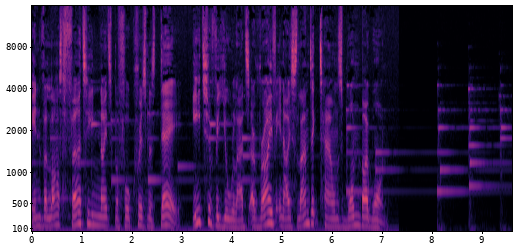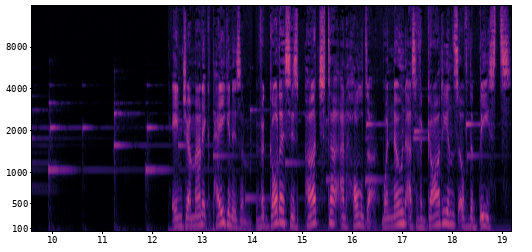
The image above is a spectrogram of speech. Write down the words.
In the last 13 nights before Christmas Day, each of the Yule lads arrive in Icelandic towns one by one. In Germanic paganism, the goddesses Perchta and Holda were known as the guardians of the beasts.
